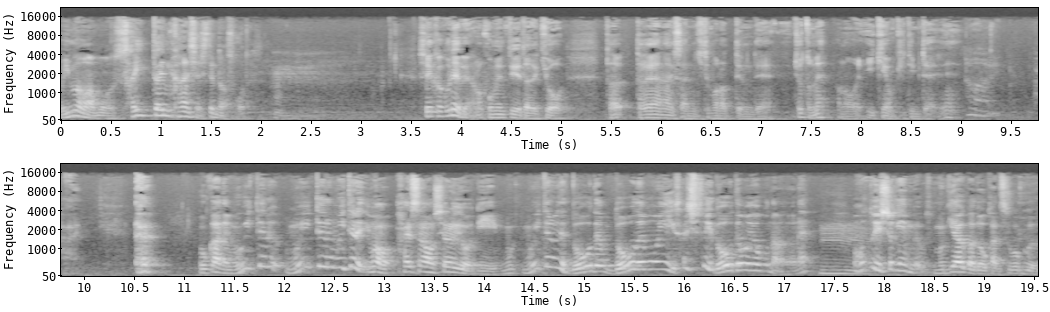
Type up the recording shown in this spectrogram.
う今はもう最大に感謝してるのはそこです。うん。せっかくねあのコメンテーターで今日た高柳さんに来てもらってるんでちょっとねあの意見を聞いてみたいね。はい。はい、僕はね向いてる向いてる向いてる今林さんおっしゃるようにむ向いてる向いてるどうでもどうでもいい。最終的にどうでもよくなるのね、うん。本当に一生懸命向き合うかどうかってすごく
